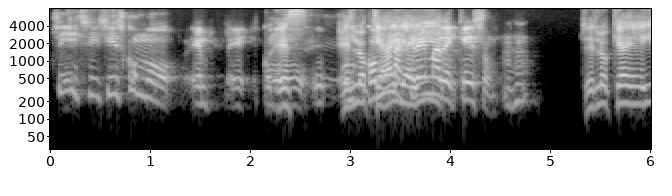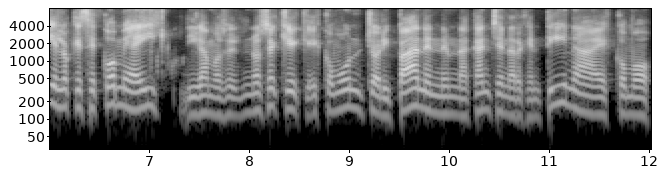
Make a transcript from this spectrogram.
Sí, sí, sí, es como, em, eh, es, lo que hay una crema de queso. Es lo que hay ahí, es lo que se come ahí, digamos. No sé qué, es como un choripán en una cancha en Argentina, es como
